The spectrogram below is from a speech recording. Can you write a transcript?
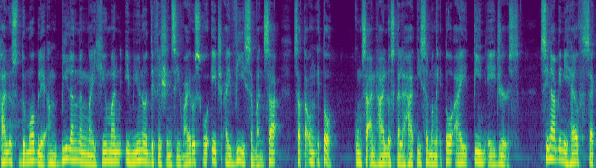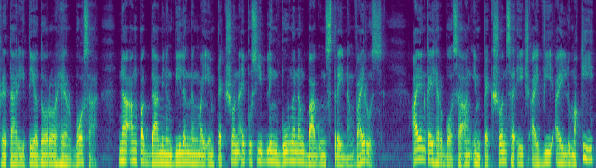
Halos dumoble ang bilang ng may human immunodeficiency virus o HIV sa bansa sa taong ito, kung saan halos kalahati sa mga ito ay teenagers. Sinabi ni Health Secretary Teodoro Herbosa na ang pagdami ng bilang ng may impeksyon ay posibleng bunga ng bagong strain ng virus. Ayon kay Herbosa, ang impeksyon sa HIV ay lumaki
